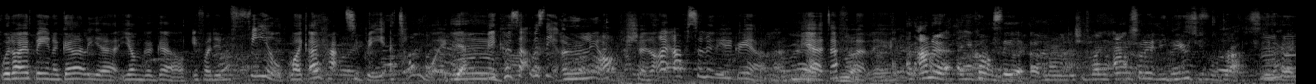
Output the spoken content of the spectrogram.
would I have been a girlier, younger girl if I didn't feel like I had to be a tomboy? Yeah. Because that was the only option. I absolutely agree, Anna. Yeah, definitely. Definitely. And Anna, you can't see it at the moment, but she's wearing an absolutely beautiful dress. You know?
